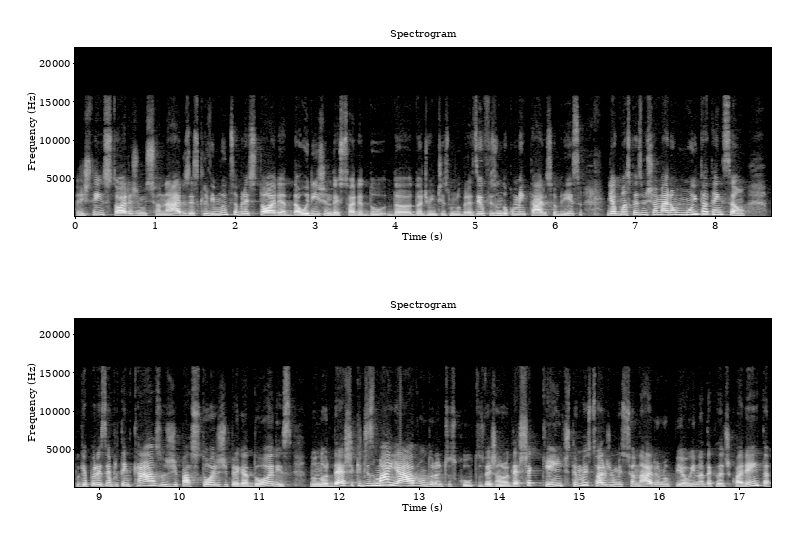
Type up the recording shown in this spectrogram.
A gente tem histórias de missionários, eu escrevi muito sobre a história, da origem da história do, do, do Adventismo no Brasil, fiz um documentário sobre isso, e algumas coisas me chamaram muito a atenção. Porque, por exemplo, tem casos de pastores, de pregadores no Nordeste que desmaiavam durante os cultos. Veja, o Nordeste é quente, tem uma história de um missionário no Piauí na década de 40,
